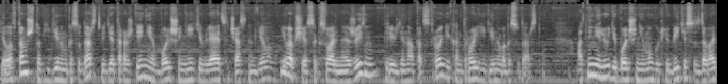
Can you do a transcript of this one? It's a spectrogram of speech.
Дело в том, что в едином государстве деторождение больше не является частным делом, и вообще сексуальная жизнь переведена под строгий контроль единого государства. Отныне люди больше не могут любить и создавать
